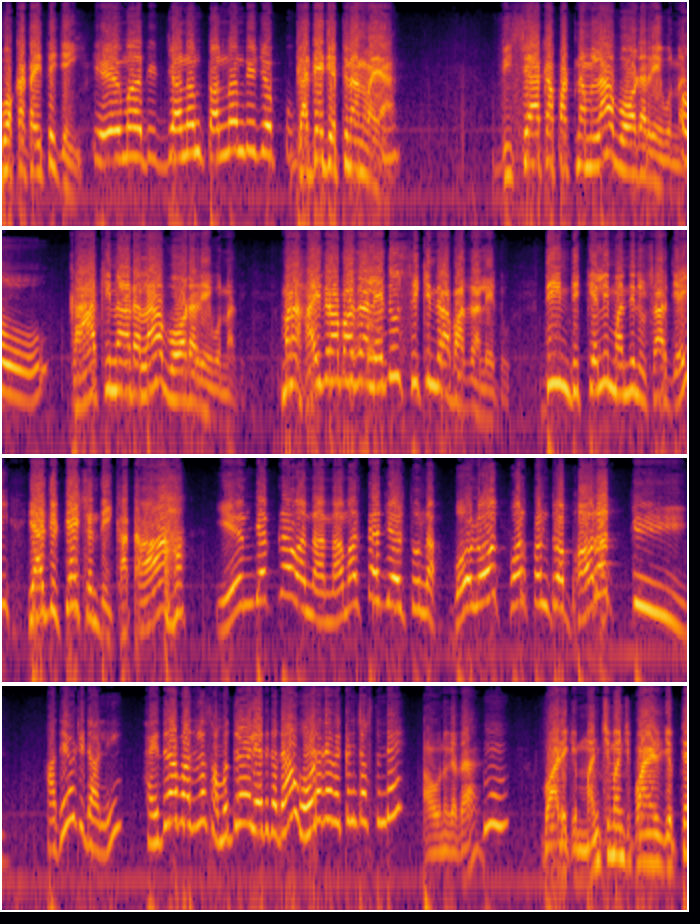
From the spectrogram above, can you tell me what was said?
ఒకటైతే చెయ్యి ఏమది? జనం తన్నంది చెప్పు. గదే చెప్తున్నాను భయ విశాఖపట్నంలా ఓడరే ఓ. ఉన్నది కాకినాడలా ఓడరే ఉన్నది. మన హైదరాబాద్ లా లేదు సికింద్రాబాద్ లేదు. దీని దిక్కెళ్ళి మందిని హుషారు చేయి. యాజిటేషన్ ది కథ ఏం చెప్పినావన్నా నమస్తే చేస్తున్నా. బోలో స్వతంత్ర భారత్కి. అదేమిటి డార్లింగ్? హైదరాబాద్లో సముద్రమే లేదు కదా ఓడరేవు ఎక్కడి నుంచి వస్తుంది? అవును కదా. వాడికి మంచి మంచి పాయింట్లు చెప్తే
